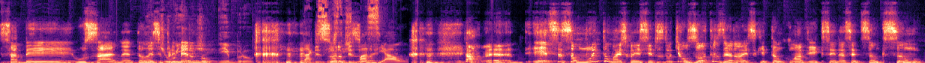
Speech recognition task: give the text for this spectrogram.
saber usar, né? Então, nesse primeiro Bloodwind, número. Vibro, taxista Besouro, besouro. espacial. Não, é, esses são muito mais conhecidos do que os outros heróis que estão com a Vixen nessa edição, que são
